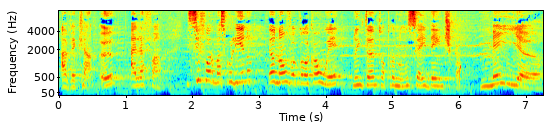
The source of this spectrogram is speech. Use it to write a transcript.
avec un e à la fin. E se for masculino, eu não vou colocar o e, no entanto a pronúncia é idêntica. Meilleur,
